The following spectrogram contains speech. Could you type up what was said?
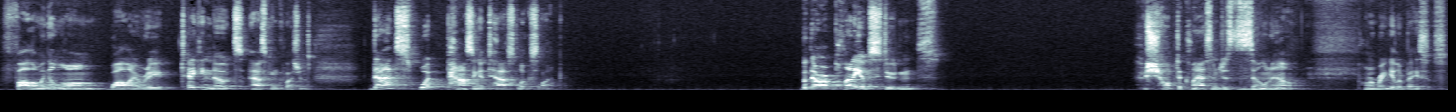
following along while I read, taking notes, asking questions. That's what passing a test looks like. But there are plenty of students who show up to class and just zone out on a regular basis.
